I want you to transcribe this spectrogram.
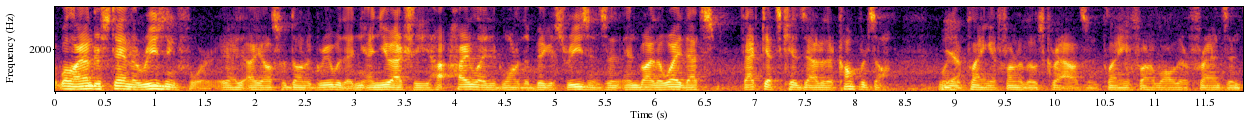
well, I understand the reasoning for it. I, I also don't agree with it, and you actually highlighted one of the biggest reasons. And, and, by the way, that's that gets kids out of their comfort zone when yeah. they're playing in front of those crowds and playing in front of all their friends. And,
